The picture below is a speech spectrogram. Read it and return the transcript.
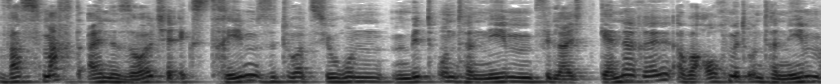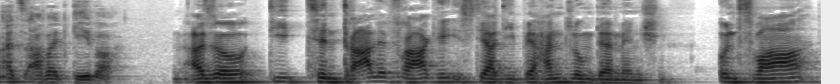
was macht eine solche Extremsituation mit Unternehmen vielleicht generell, aber auch mit Unternehmen als Arbeitgeber? Also die zentrale Frage ist ja die Behandlung der Menschen. Und zwar,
